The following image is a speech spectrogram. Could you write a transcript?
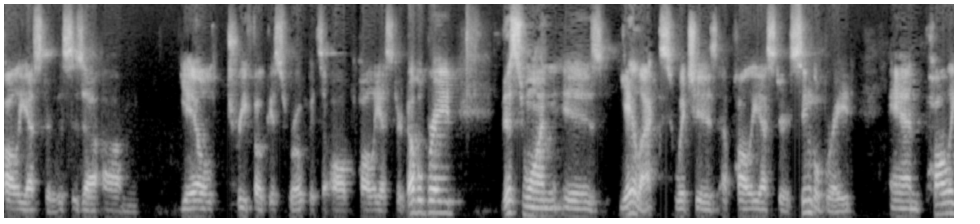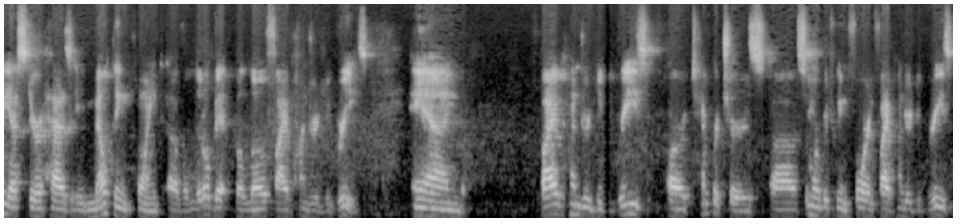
polyester. This is a um, Yale Tree Focus rope. It's all polyester double braid. This one is Yalex, which is a polyester single braid. And polyester has a melting point of a little bit below 500 degrees. And 500 degrees are temperatures, uh, somewhere between four and 500 degrees,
